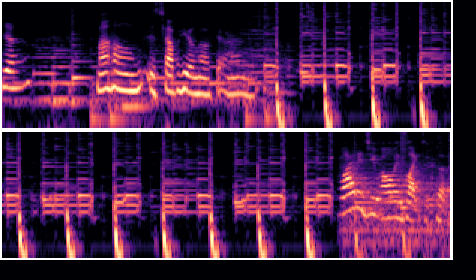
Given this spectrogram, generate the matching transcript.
yeah. My home is Chapel Hill, North Carolina. Why did you always like to cook?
